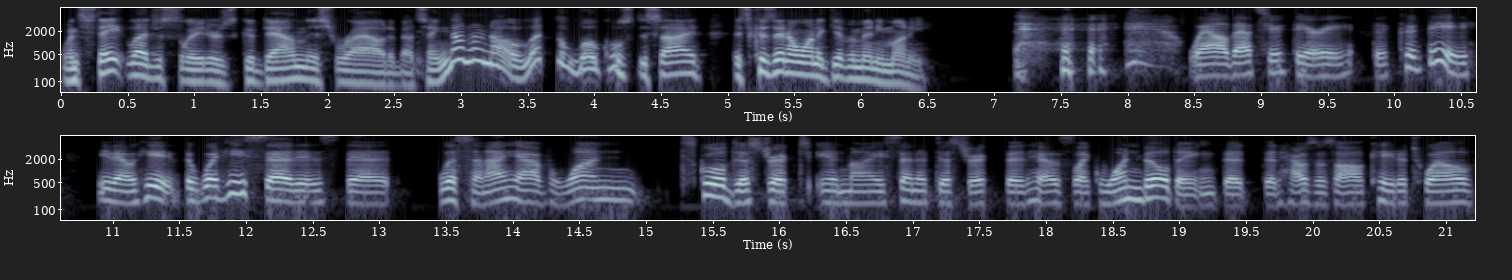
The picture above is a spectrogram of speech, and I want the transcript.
when state legislators go down this route about saying, no, no, no, let the locals decide, it's because they don't want to give them any money. well, that's your theory. It could be. You know, he the, what he said is that listen, I have one school district in my Senate district that has like one building that that houses all K to 12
